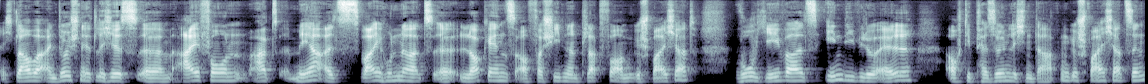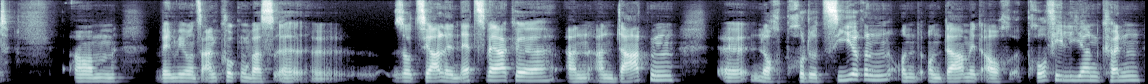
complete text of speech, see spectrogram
Ich glaube, ein durchschnittliches äh, iPhone hat mehr als 200 äh, Logins auf verschiedenen Plattformen gespeichert, wo jeweils individuell auch die persönlichen Daten gespeichert sind. Ähm, wenn wir uns angucken, was äh, äh soziale Netzwerke an, an Daten äh, noch produzieren und, und damit auch profilieren können,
